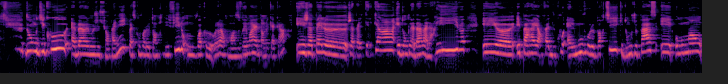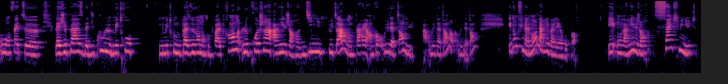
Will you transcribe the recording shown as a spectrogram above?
Donc du coup, eh ben je suis en panique parce qu'on voit le temps qui défile, on voit que on commence vraiment à être dans le caca. Et j'appelle euh, j'appelle quelqu'un et donc la dame elle arrive et, euh, et pareil en fait du coup elle m'ouvre le portique et donc je passe et au moment où en fait euh, ben, je passe, ben, du coup le métro le métro nous passe devant, donc on peut pas le prendre. Le prochain arrive genre 10 minutes plus tard, donc pareil, encore obligé d'attendre, obligé d'attendre, d'attendre. Et donc finalement, on arrive à l'aéroport. Et on arrive genre 5 minutes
